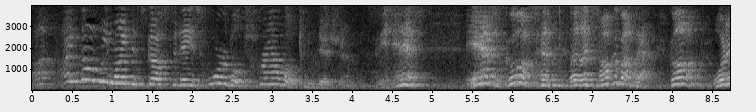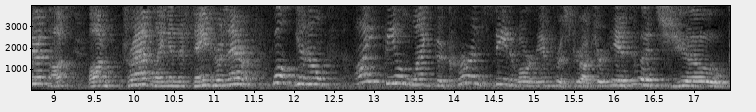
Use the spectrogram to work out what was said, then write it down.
I, I thought we might discuss today's horrible travel conditions. Yes, yes, of course. Let's talk about that. Caller, what are your thoughts on traveling in this dangerous era? Well, you know, I feel like the current state of our infrastructure is a joke.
